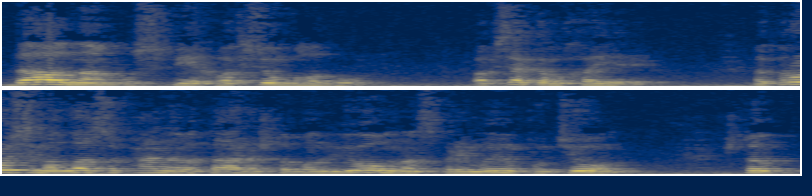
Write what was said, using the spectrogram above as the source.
дал нам успех во всем благом, во всяком хайре. Мы просим Аллах Субхану Тааля, чтобы Он вел нас прямым путем, чтобы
